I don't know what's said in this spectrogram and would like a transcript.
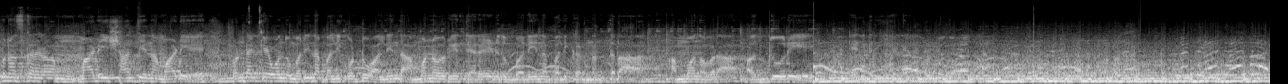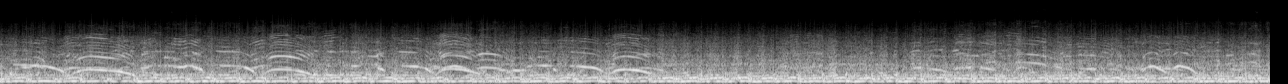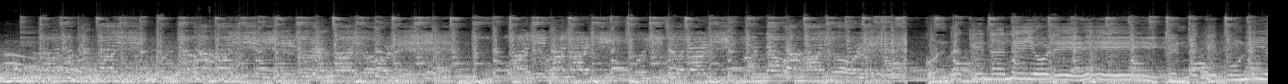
ಪುನಸ್ಕಾರಗಳ ಮಾಡಿ, ಶಾಂತಿಯನ್ನ ಮಾಡಿ, ಹೊಂಡಕ್ಕೆ ಒಂದು ಮರಿನ ಬಲಿ ಕೊಟ್ಟು ಅಲ್ಲಿಂದ ಅಮ್ಮನವರಿಗೆ ತೆರೆ ಹಿಡಿದು ಮರಿನ ಬಲಿ ಕಂಡ ನಂತರ ಅಮ್ಮನವರ ಅದ್ದೂರಿ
